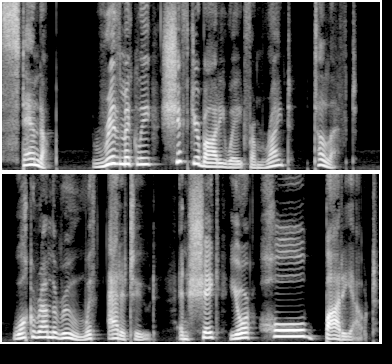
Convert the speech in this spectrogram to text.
Stand up. Rhythmically shift your body weight from right to left. Walk around the room with attitude and shake your whole body out.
